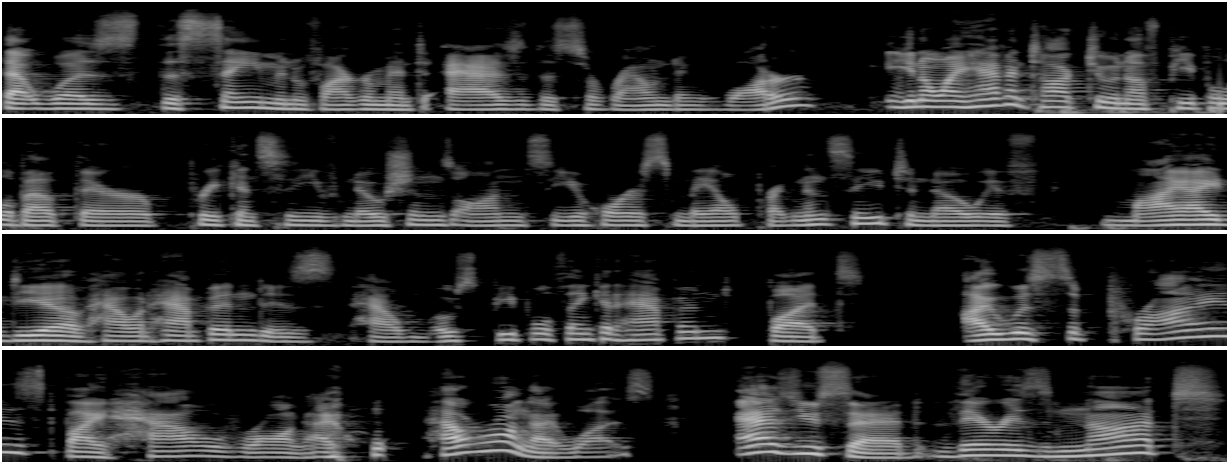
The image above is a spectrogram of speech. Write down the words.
that was the same environment as the surrounding water. You know, I haven't talked to enough people about their preconceived notions on seahorse male pregnancy to know if my idea of how it happened is how most people think it happened, but I was surprised by how wrong I how wrong I was. As you said, there is not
